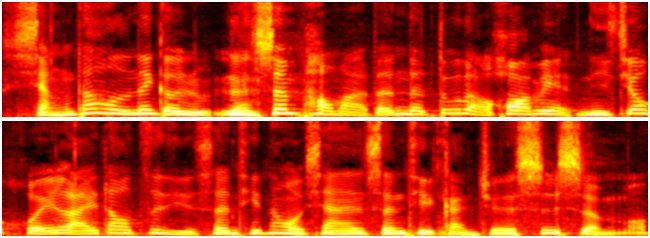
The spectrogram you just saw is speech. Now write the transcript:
想到了那个人生跑马灯的督导画面，你就回来到自己的身体，那我现在的身体感觉是什么？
